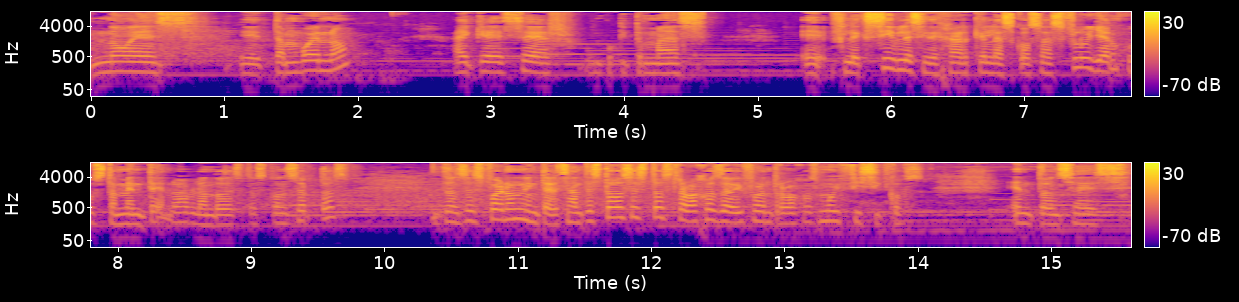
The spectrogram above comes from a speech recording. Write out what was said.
no es tan bueno. Hay que ser un poquito más flexibles y dejar que las cosas fluyan justamente, ¿no? hablando de estos conceptos. Entonces fueron interesantes. Todos estos trabajos de hoy fueron trabajos muy físicos. Entonces,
